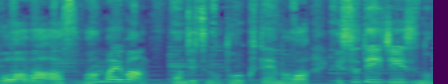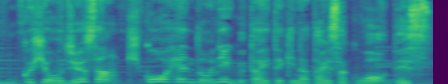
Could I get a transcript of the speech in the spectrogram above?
4 Hour Earth 1 by 1本日のトークテーマは SDGs の目標13気候変動に具体的な対策をです。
